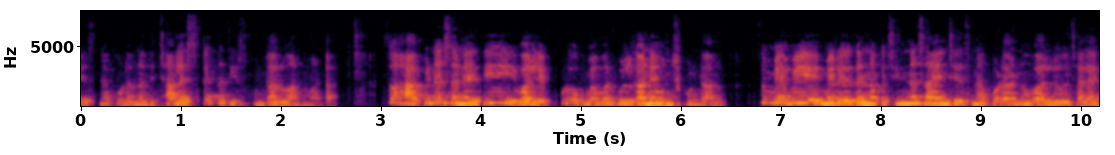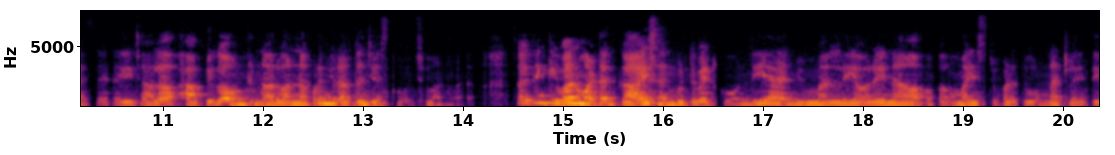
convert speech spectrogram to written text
చేసినా కూడా అది చాలా ఇష్టంగా తీసుకుంటారు అనమాట సో హ్యాపీనెస్ అనేది వాళ్ళు ఎప్పుడూ ఒక మెమరబుల్గానే ఉంచుకుంటారు. సో మేబీ మీరు ఏదైనా ఒక చిన్న సాయం చేసినా కూడాను వాళ్ళు చాలా ఎక్సైట్ అయ్యి చాలా హ్యాపీగా ఉంటున్నారు అన్నా కూడా మీరు అర్థం చేసుకోవచ్చు అనమాట సో ఐ థింక్ ఇవన్నమాట గాయస్ అని గుర్తుపెట్టుకోండి. అండ్ మిమ్మల్ని ఎవరైనా ఒక అమ్మాయి ఇష్టపడుతూ ఉన్నట్లయితే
